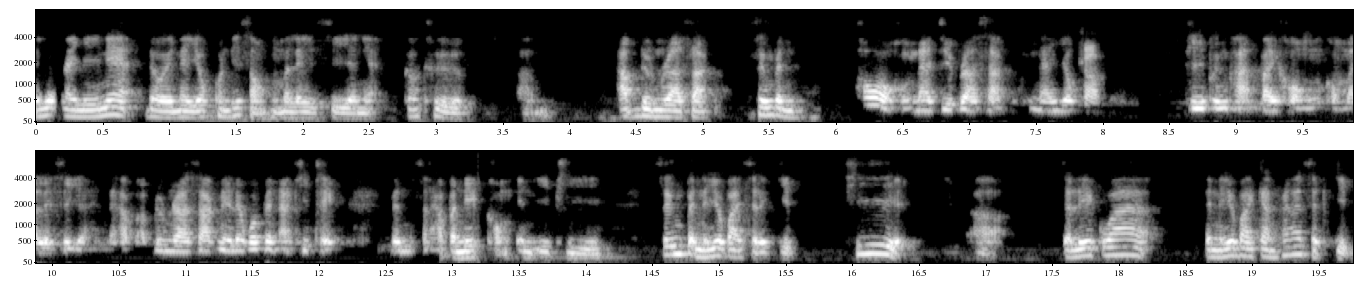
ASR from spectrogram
นโยบายนี้เนี่ยโดยนายกคนที่สองของมาเลเซียเนี่ยก็คืออับดุลราซัก ซึ่งเป็นพ่อของนาจิบราซักนายกที่เพิ่งผ่านไปของของมาเลเซียนะครับอับดุลราซักเนี่ยเรียกว่าเป็น architect เป็นสถาปนิกของ NEP ซึ่งเป็นนโยบายเศรษฐกิจที่จะเรียกว่าเป็นนโยบายการพัฒนาเศรษฐกิจ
